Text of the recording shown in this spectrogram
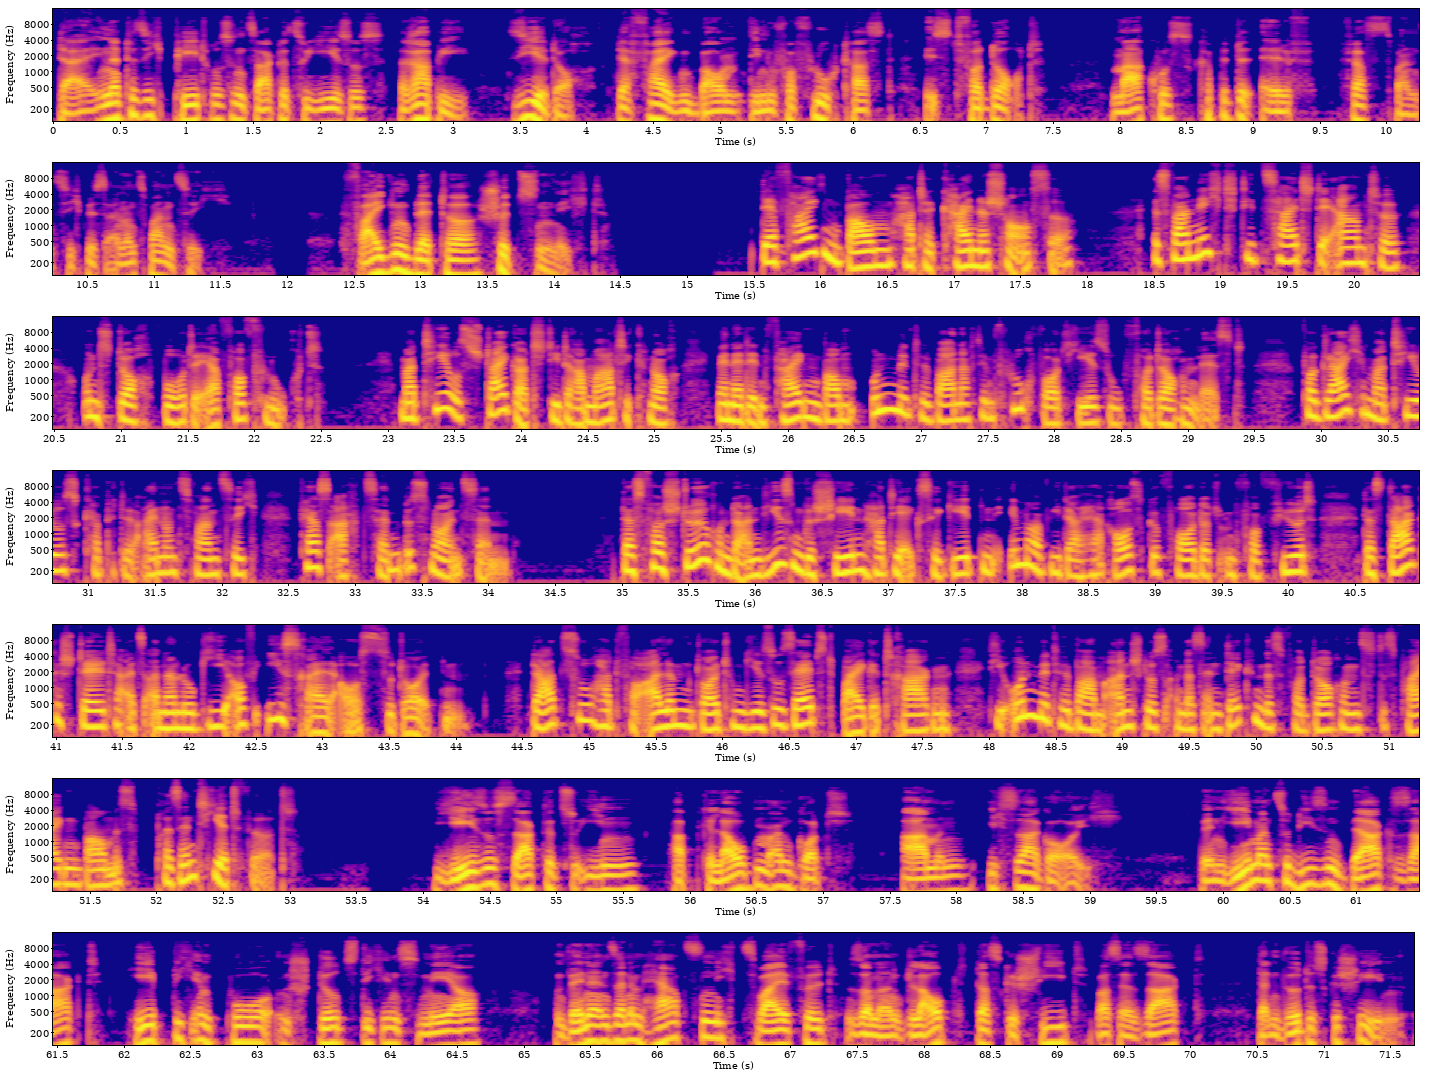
Da erinnerte sich Petrus und sagte zu Jesus, Rabbi, siehe doch, der Feigenbaum, den du verflucht hast, ist verdorrt. Markus Kapitel 11, Vers 20 bis 21. Feigenblätter schützen nicht. Der Feigenbaum hatte keine Chance. Es war nicht die Zeit der Ernte, und doch wurde er verflucht. Matthäus steigert die Dramatik noch, wenn er den Feigenbaum unmittelbar nach dem Fluchwort Jesu verdorren lässt. Vergleiche Matthäus Kapitel 21, Vers 18 bis 19. Das Verstörende an diesem Geschehen hat die Exegeten immer wieder herausgefordert und verführt, das Dargestellte als Analogie auf Israel auszudeuten. Dazu hat vor allem Deutung Jesu selbst beigetragen, die unmittelbar im Anschluss an das Entdecken des Verdorrens des Feigenbaumes präsentiert wird. Jesus sagte zu ihnen, Habt Glauben an Gott. Amen, ich sage euch. Wenn jemand zu diesem Berg sagt, Heb dich empor und stürz dich ins Meer, und wenn er in seinem Herzen nicht zweifelt, sondern glaubt, dass geschieht, was er sagt, dann wird es geschehen.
